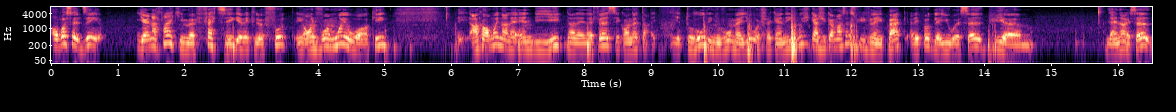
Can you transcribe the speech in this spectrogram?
on va se le dire, il y a une affaire qui me fatigue avec le foot, et on le voit moins au hockey, encore moins dans la NBA dans la NFL, c'est qu'on attend. Il y a toujours des nouveaux maillots à chaque année. Moi, quand j'ai commencé à suivre l'Impact, à l'époque de la USL, puis euh, la NASL,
